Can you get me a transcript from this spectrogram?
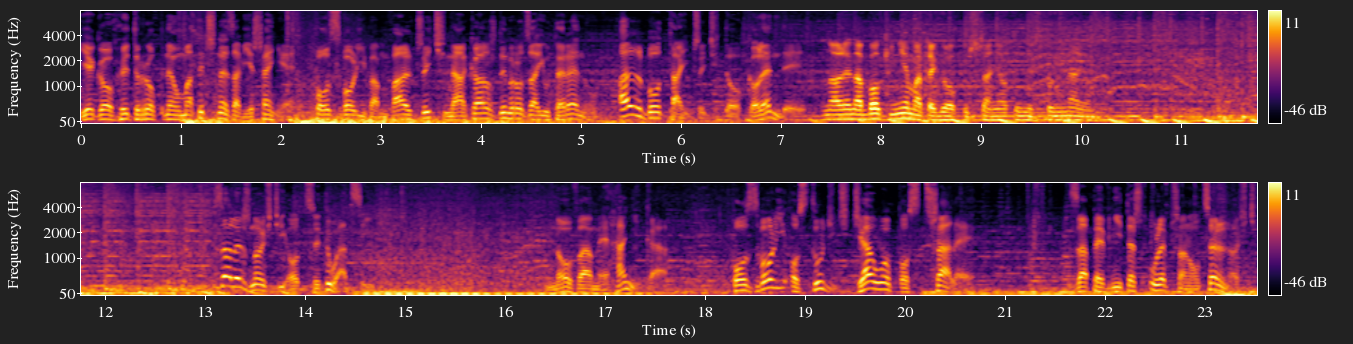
Jego hydropneumatyczne zawieszenie pozwoli wam walczyć na każdym rodzaju terenu albo tańczyć do kolendy. no ale na boki nie ma tego opuszczania, o tym nie wspominają. W zależności od sytuacji. Nowa mechanika pozwoli ostudzić działo po strzale Zapewni też ulepszoną celność,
